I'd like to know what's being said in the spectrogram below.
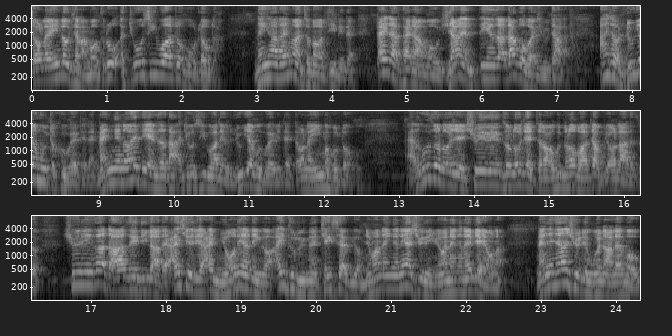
တော်လိုင်းလှုပ်ချင်တာမဟုတ်သူတို့အကျိုးစီးပွားအတွက်ကိုလှုပ်တာနေရာတိုင်းမှာကျွန်တော်ကြည့်နေတယ်တိုက်တာခိုက်တာမဟုတ်ရရင်တရားစာတကိုပဲယူကြတာအဲ့တော့လူရမှုတစ်ခုပဲဖြစ်တယ်နိုင်ငံတော်ရဲ့တည်ရစတာအကျိုးစီးပွားတွေကိုလူရမှုပဲဖြစ်တယ်တော်လိုင်းကြီးမဟုတ်တော့ဘူး အခုဆိုလို့ရှိရင်ရွှေတွေဆိုလို့ရှိရင်ကျွန်တော်အခုတော့ဘာကြောက်ပြောလာတယ်ဆိုရွှေတွေကတအားစေးကြီးလာတယ်အဲ့ရွှေတွေအဲ့မျောတွေကနေပြီးတော့အဲ့သူတွေနဲ့ချိတ်ဆက်ပြီးတော့မြန်မာနိုင်ငံရဲ့ရွှေတွေမြန်မာနိုင်ငံနဲ့ပြန်ရောက်လာနိုင်ငံခြားရွှေတွေဝင်လာလဲမဟုတ်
